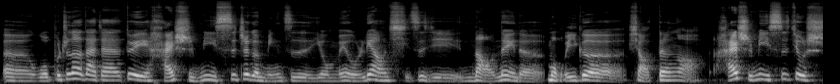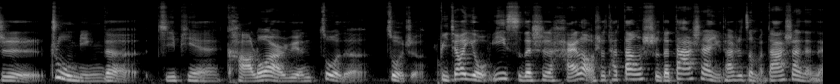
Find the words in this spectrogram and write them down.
呃，我不知道大家对海史密斯这个名字有没有亮起自己脑内的某一个小灯啊？海史密斯就是著名的基片《卡罗尔原作》的作者。比较有意思的是，海老师他当时的搭讪语他是怎么搭讪的呢？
